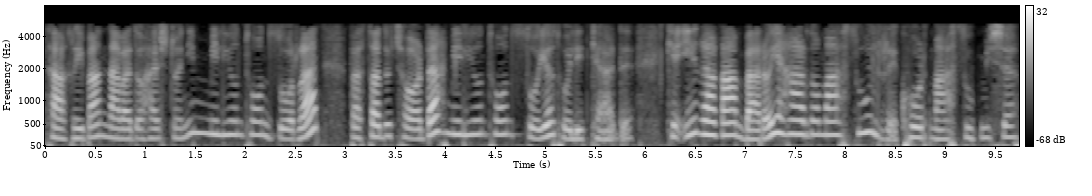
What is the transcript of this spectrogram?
تقریبا 98.5 میلیون تن ذرت و 114 میلیون تن سویا تولید کرده که این رقم برای هر دو محصول رکورد محسوب میشه.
